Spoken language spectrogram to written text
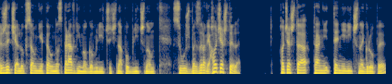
życia lub są niepełnosprawni, mogą liczyć na publiczną służbę zdrowia. Chociaż tyle chociaż ta, ta, te nieliczne grupy,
